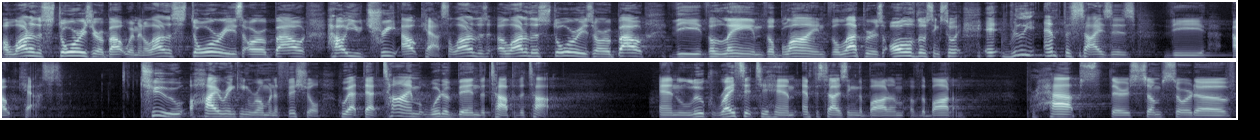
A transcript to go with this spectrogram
a lot of the stories are about women. A lot of the stories are about how you treat outcasts. A lot of the, a lot of the stories are about the, the lame, the blind, the lepers, all of those things. So it, it really emphasizes the outcast to a high ranking Roman official who at that time would have been the top of the top and Luke writes it to him, emphasizing the bottom of the bottom. Perhaps there's some sort of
